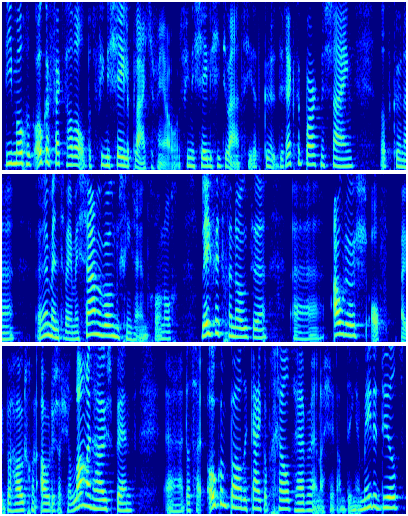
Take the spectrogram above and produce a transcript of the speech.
Die mogelijk ook effect hadden op het financiële plaatje van jou, de financiële situatie. Dat kunnen directe partners zijn, dat kunnen mensen waar je mee samenwoont, misschien zijn het gewoon nog leeftijdsgenoten, uh, ouders of überhaupt gewoon ouders als je lang uit huis bent. Uh, dat zij ook een bepaalde kijk op geld hebben. En als je dan dingen mededeelt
